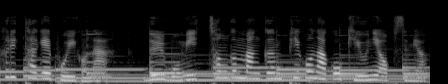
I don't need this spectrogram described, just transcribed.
흐릿하게 보이거나 늘 몸이 천근만근 피곤하고 기운이 없으며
